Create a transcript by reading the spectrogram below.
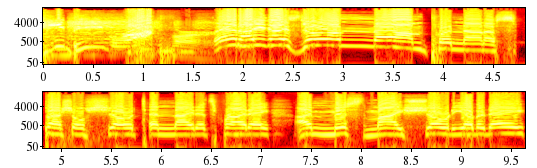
DB Rockford. And how you guys doing? I'm putting on a special show tonight. It's Friday. I missed my show the other day.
